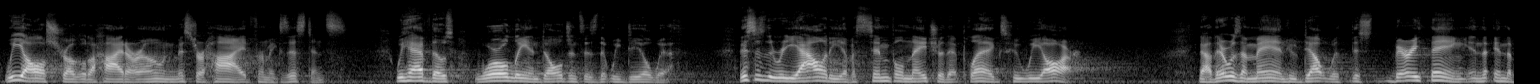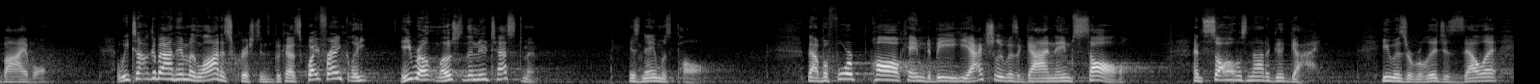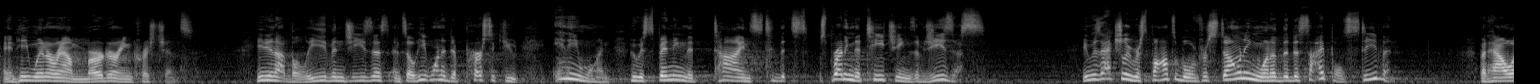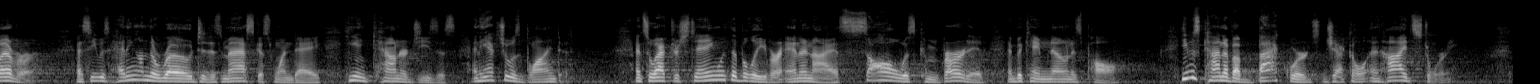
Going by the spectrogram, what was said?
We all struggle to hide our own Mr. Hyde from existence. We have those worldly indulgences that we deal with. This is the reality of a sinful nature that plagues who we are. Now, there was a man who dealt with this very thing in the, in the Bible. We talk about him a lot as Christians because, quite frankly, he wrote most of the New Testament. His name was Paul. Now, before Paul came to be, he actually was a guy named Saul. And Saul was not a good guy. He was a religious zealot and he went around murdering Christians. He did not believe in Jesus, and so he wanted to persecute anyone who was spending the time spreading the teachings of Jesus. He was actually responsible for stoning one of the disciples, Stephen. But however, as he was heading on the road to Damascus one day, he encountered Jesus and he actually was blinded. And so, after staying with the believer, Ananias, Saul was converted and became known as Paul. He was kind of a backwards Jekyll and Hyde story.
